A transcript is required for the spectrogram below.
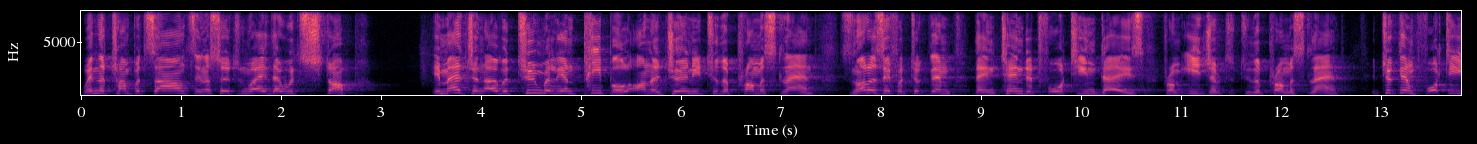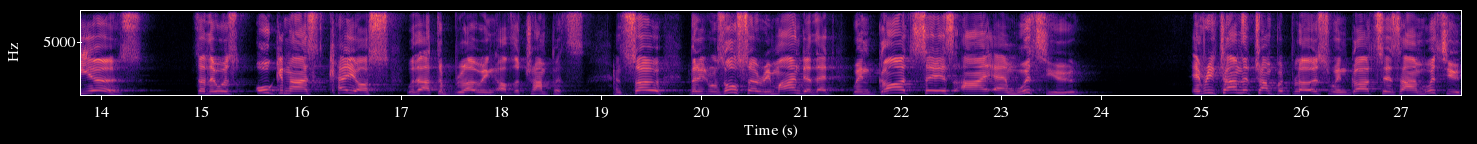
When the trumpet sounds in a certain way, they would stop Imagine over 2 million people on a journey to the promised land. It's not as if it took them the intended 14 days from Egypt to the promised land. It took them 40 years. So there was organized chaos without the blowing of the trumpets. And so, but it was also a reminder that when God says, I am with you, Every time the trumpet blows, when God says, I'm with you,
